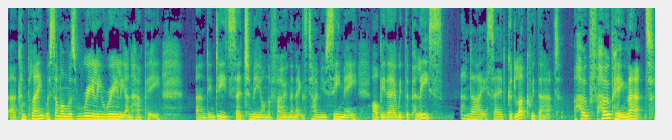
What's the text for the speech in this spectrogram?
a complaint where someone was really, really unhappy and indeed said to me on the phone, The next time you see me, I'll be there with the police. And I said, Good luck with that, Hope, hoping that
